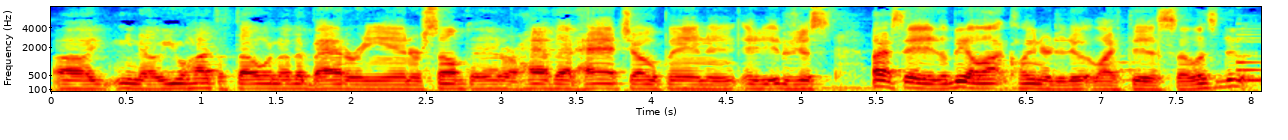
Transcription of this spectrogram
uh, you know, you'll have to throw another battery in or something or have that hatch open and it, will just, like I said, it'll be a lot cleaner to do it like this. So let's do it.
